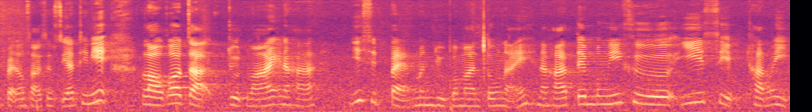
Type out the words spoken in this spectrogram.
28 องศาเซลเซียส ทีนี้เราก็จะจุดไว้นะคะ 28 มันอยู่ประมาณตรงไหนนะคะ เต็มตรงนี้คือ 20ถัดมาอีก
